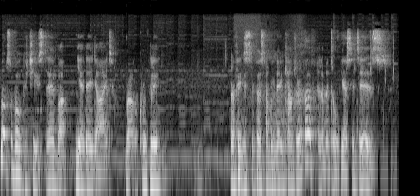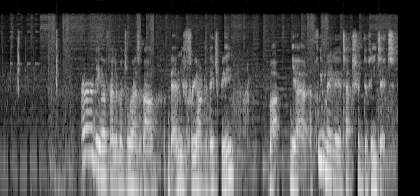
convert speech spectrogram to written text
Lots of ogre chiefs there, but yeah, they died rather quickly. And I think this is the first time we're going to encounter an earth elemental. Yes, it is. And the Earth Elemental has about nearly 300 HP. But yeah, a few melee attacks should defeat it.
